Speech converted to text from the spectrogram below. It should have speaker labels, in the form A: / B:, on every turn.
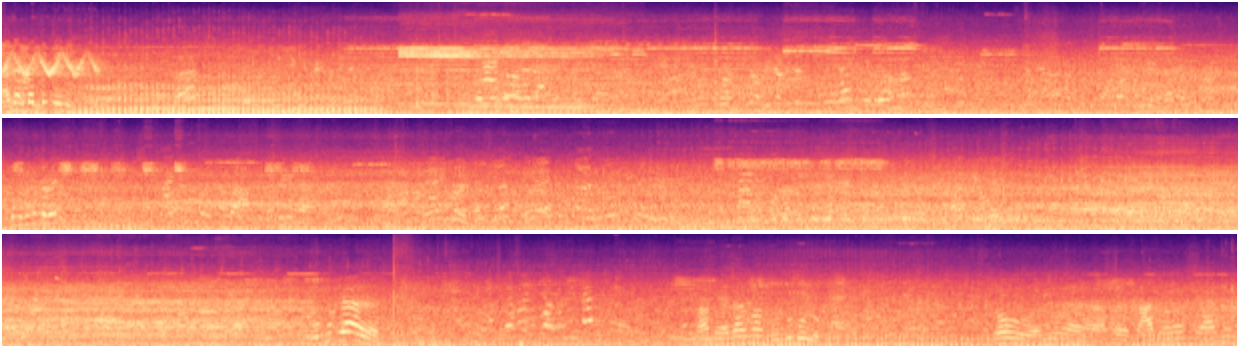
A: Agarbati pilih. Thank you. ક્યાં હા મેદાનમાં ખોટું બોલું. તો આપણે સાત વર્ષ થયા છે.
